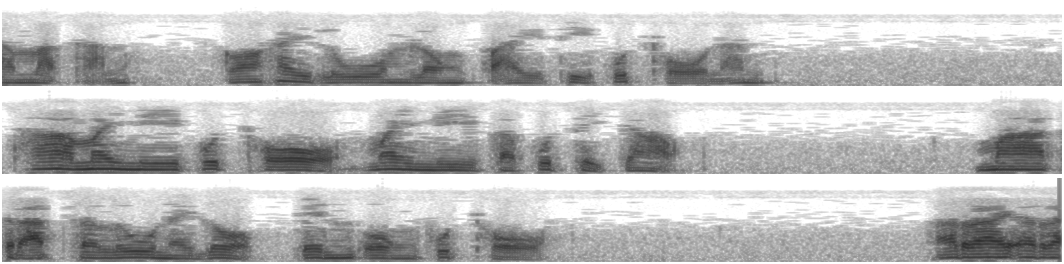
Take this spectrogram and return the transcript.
ธรรมขันธ์ก็ให้รวมลงไปที่พุทโธนั้น ถ้าไม่มีพุทโธไม่มีพระพุทธเจ้า มาตรัสรู้ในโลกเป็นองค์พุทโธ อะไรอะไร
